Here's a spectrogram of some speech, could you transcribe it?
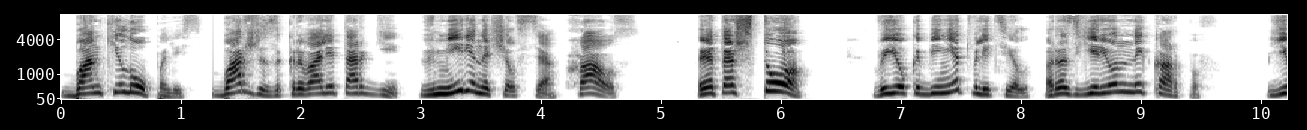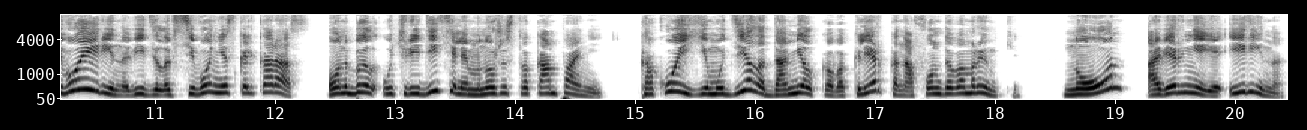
банки лопались, баржи закрывали торги. В мире начался хаос. «Это что?» В ее кабинет влетел разъяренный Карпов. Его Ирина видела всего несколько раз. Он был учредителем множества компаний. Какое ему дело до мелкого клерка на фондовом рынке? Но он, а вернее Ирина,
